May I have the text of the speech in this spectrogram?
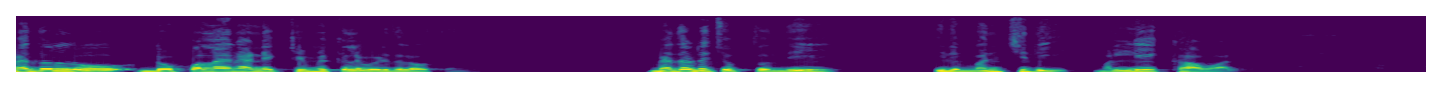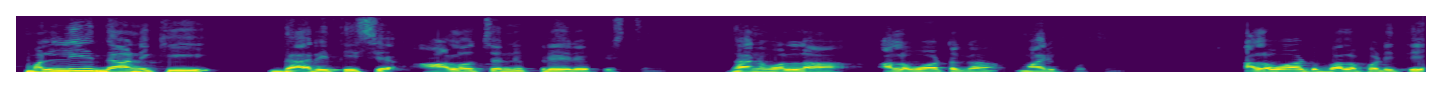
మెదడులో డొప్పలైన్ అనే కెమికల్ విడుదలవుతుంది. మెదడు చెప్తుంది ఇది మంచిది మళ్ళీ కావాలి. మళ్ళీ దానికి దారి తీసే ఆలోచనని ప్రేరేపిస్తుంది. దానివల్ల అలవాటుగా మారిపోతుంది. అలవాటు బలపడితే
